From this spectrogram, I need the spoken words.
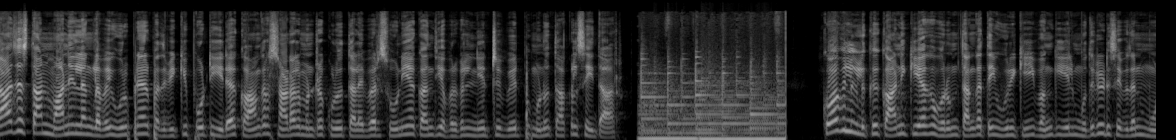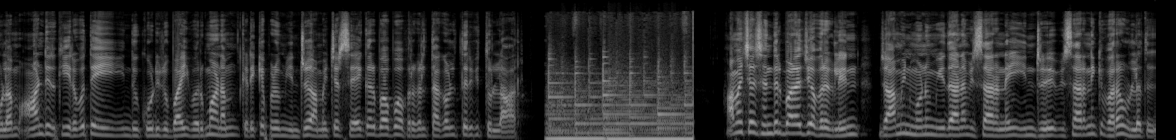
ராஜஸ்தான் மாநிலங்களவை உறுப்பினர் பதவிக்கு போட்டியிட காங்கிரஸ் நாடாளுமன்ற குழு தலைவர் சோனியா காந்தி அவர்கள் நேற்று வேட்புமனு தாக்கல் செய்தார். கோவில்களுக்கு காணிக்கையாக வரும் தங்கத்தை உருக்கி வங்கியில் முதலீடு செய்வதன் மூலம் ஆண்டிற்கு இருபத்தி ஐந்து கோடி ரூபாய் வருமானம் கிடைக்கப்படும் என்று அமைச்சர் சேகர்பாபு அவர்கள் தகவல் தெரிவித்துள்ளார். அமைச்சர் செந்தில் பாலாஜி அவர்களின் ஜாமீன் மனு மீதான விசாரணை இன்று விசாரணைக்கு வர உள்ளது.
